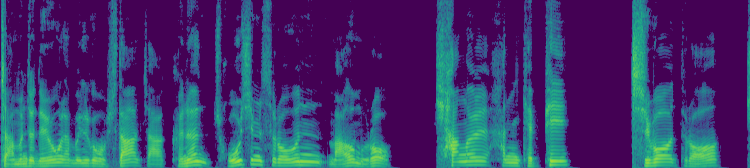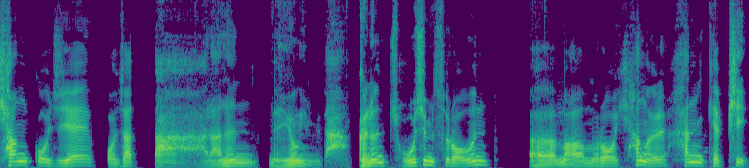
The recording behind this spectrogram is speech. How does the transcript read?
자, 먼저 내용을 한번 읽어봅시다. 자, 그는 조심스러운 마음으로 향을 한 개피 집어들어 향꽂이에 꽂았다라는 내용입니다. 그는 조심스러운 어, 마음으로 향을 한 개피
